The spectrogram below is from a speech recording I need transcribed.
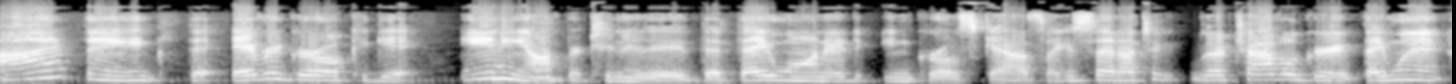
I think that every girl could get any opportunity that they wanted in Girl Scouts. Like I said, I took their travel group. They went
